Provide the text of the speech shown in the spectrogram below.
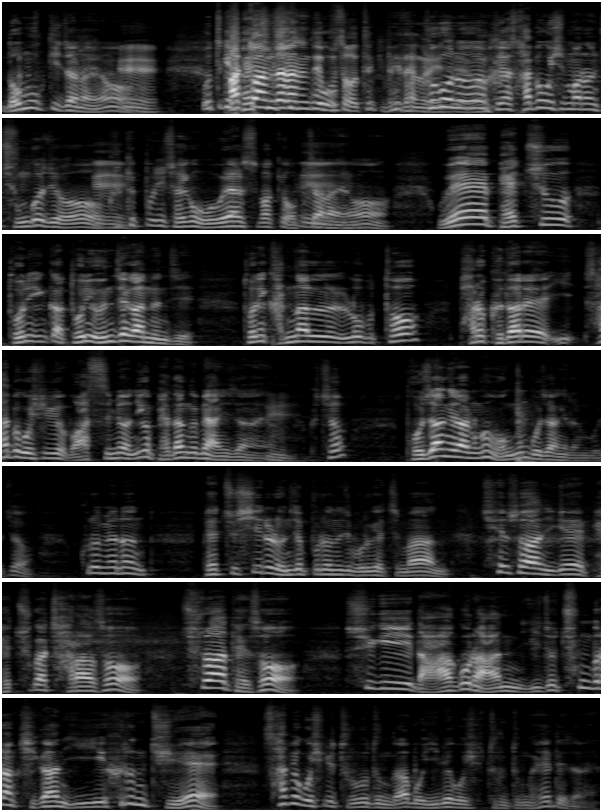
너무 웃기잖아요. 예. 어떻게 밭도 안 심고 무슨 어떻게 배당을 그거는 해줘요? 그냥 450만 원 준 거죠. 예. 그렇게 뿐이 저희가 오해할 수밖에 없잖아요. 왜 배추 돈이 그러니까 돈이 언제 갔는지 돈이 간 날로부터 바로 그 달에 450이 왔으면 이건 배당금이 아니잖아요. 예. 그렇죠? 보장이라는 건 원금 보장이라는 거죠. 그러면은 배추 씨를 언제 뿌렸는지 모르겠지만 최소한 이게 배추가 자라서 출하돼서 수익이 나고 난 이제 충분한 기간 이 흐른 뒤에 450이 들어오든가 뭐 250 들어오든가 해야 되잖아요.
